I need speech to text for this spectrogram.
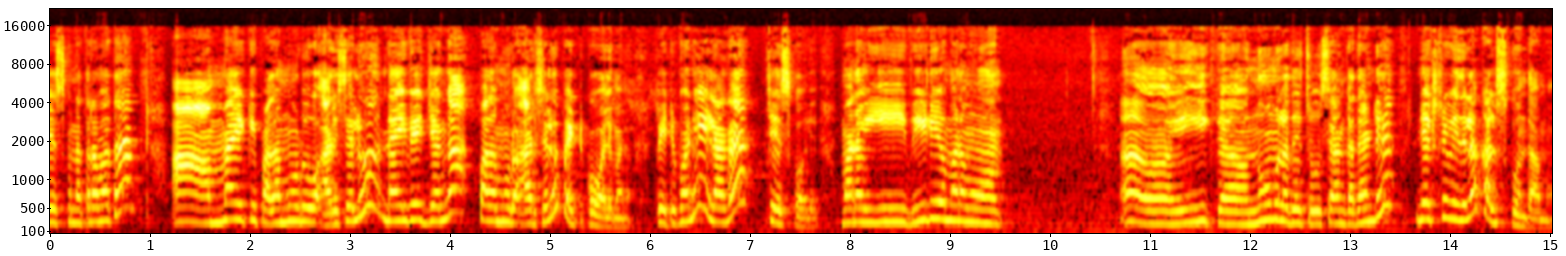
చేసుకున్న తర్వాత ఆ అమ్మాయికి పదమూడు అరిసెలు నైవేద్యంగా పదమూడు అరిసెలు పెట్టుకోవాలి మనం. పెట్టుకొని ఇలాగా చేసుకోవాలి. మనం ఈ వీడియో మనము ఈ నోములది చూసాం కదండి నెక్స్ట్ వీధిలో కలుసుకుందాము.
